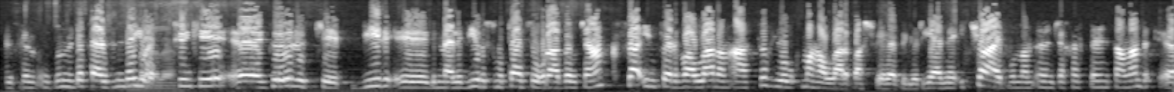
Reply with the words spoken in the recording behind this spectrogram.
keçirilsin, uzun müddət ərzində yox. Bəli. Çünki e, görürük ki, bir e, deməli virus mutasiya uğradıqca qısa intervallarla artıq yoluxma halları baş verə bilir. Yəni 2 ay bundan öncə xəstə insanların e,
